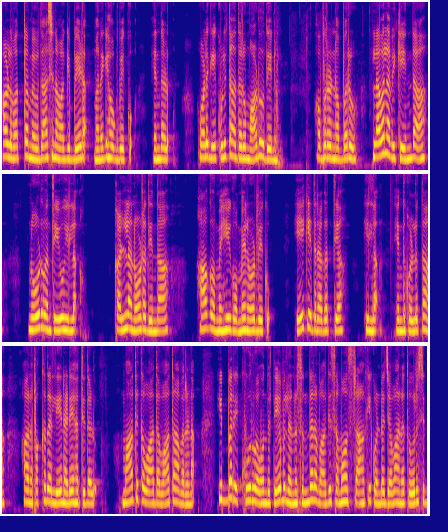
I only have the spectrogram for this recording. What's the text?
ಅವಳು ಮತ್ತೊಮ್ಮೆ ಉದಾಸೀನವಾಗಿ, ಬೇಡ, ಮನೆಗೆ ಹೋಗಬೇಕು ಎಂದಳು. ಒಳಗೆ ಕುಳಿತಾದರೂ ಮಾಡುವುದೇನು? ಒಬ್ಬರನ್ನೊಬ್ಬರು ಲವಲವಿಕೆಯಿಂದ ನೋಡುವಂತೆಯೂ ಇಲ್ಲ. ಕಳ್ಳ ನೋಟದಿಂದ, ಹಾಗೊಮ್ಮೆ ಹೀಗೊಮ್ಮೆ ನೋಡಬೇಕು. ಏಕೆ ಇದರ ಅಗತ್ಯ? ಇಲ್ಲ. ಎಂದುಕೊಳ್ಳುತ್ತಾ ಅವನ ಪಕ್ಕದಲ್ಲಿಯೇ ನಡೆ ಹತ್ತಿದಳು ಮಾದಕವಾದ ವಾತಾವರಣ. ಇಬ್ಬರೇ ಕೂರುವ ಒಂದು ಟೇಬಲನ್ನು ಸುಂದರವಾಗಿ ಸಮವಸ್ತ್ರ ಹಾಕಿಕೊಂಡ ಜವಾನ ತೋರಿಸಿದ.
